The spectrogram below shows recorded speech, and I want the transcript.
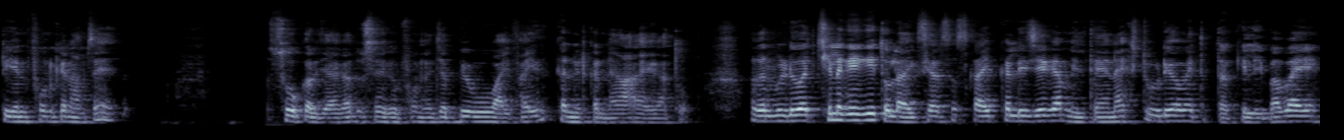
टी एन फ़ोन के नाम से शो कर जाएगा दूसरे के फ़ोन में, जब भी वो वाईफाई कनेक्ट करने आएगा तो। अगर वीडियो अच्छी लगेगी तो लाइक शेयर सब्सक्राइब कर लीजिएगा। मिलते हैं नेक्स्ट वीडियो में, तब तक के लिए बाय बाय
